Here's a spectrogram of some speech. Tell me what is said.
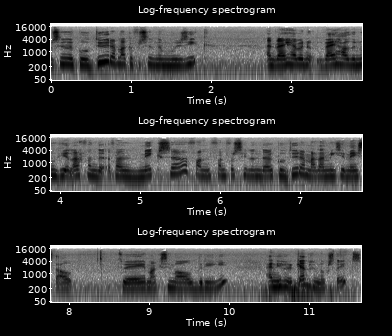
verschillende culturen maken verschillende muziek. En wij, hebben, wij houden nu heel erg van, de, van het mixen van, van verschillende culturen. Maar dan mix je meestal twee, maximaal drie. En die herkent je nog steeds.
